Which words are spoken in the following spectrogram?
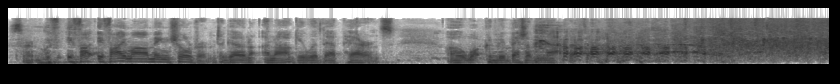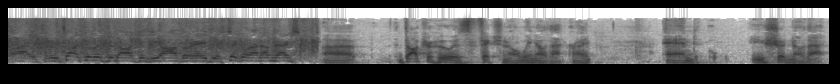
Certainly. If, if, I, if I'm arming children to go and, and argue with their parents, oh, what could be better than that? All right, so we talked to Richard Dawkins, the author and agent. Stick around up next. Uh, Doctor Who is fictional. We know that, right? And you should know that.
